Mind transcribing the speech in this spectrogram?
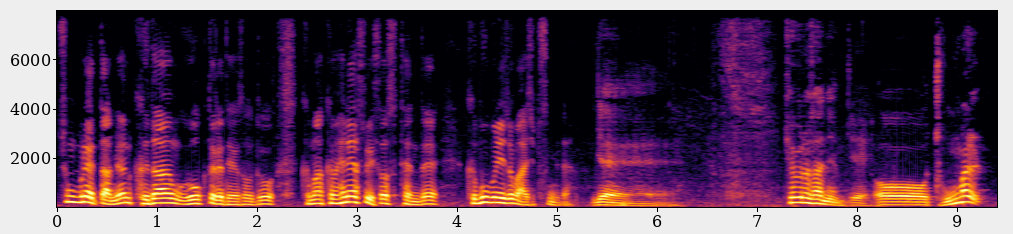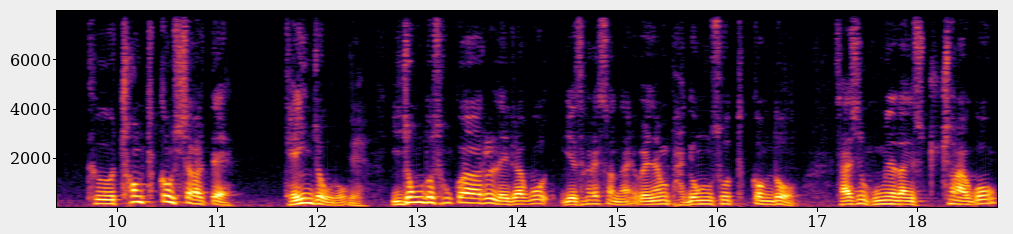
충분했다면 그 다음 의혹들에 대해서도 그만큼 해낼 수 있었을 텐데 그 부분이 좀 아쉽습니다. 예. 최 변호사님, 예. 어, 정말 그 처음 특검 시작할 때 개인적으로 예. 이 정도 성과를 내리라고 예상을 했었나요? 왜냐하면 박용수 특검도 사실 국민의당에서 추천하고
